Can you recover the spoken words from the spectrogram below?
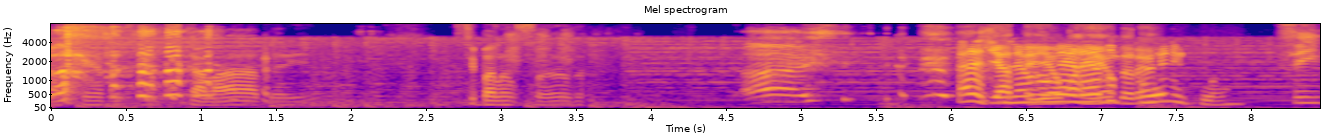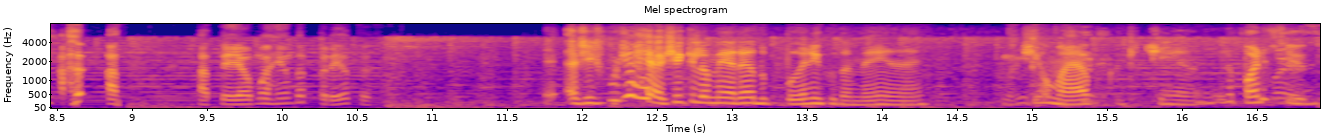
a cena assim, escalada e se balançando. Ai. Cara, isso E me a lembra teia o é uma Homem-Aranha do renda, né? Pânico. sim. A teia é uma renda preta. A gente podia reagir aquele Homem-Aranha do Pânico também, né? Tinha uma época que tinha, né? Era parecido.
